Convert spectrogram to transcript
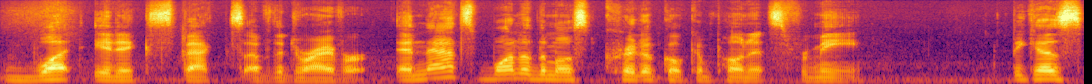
what it expects of the driver. And that's one of the most critical components for me because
